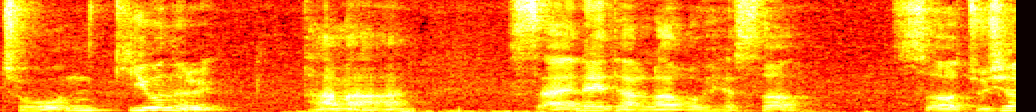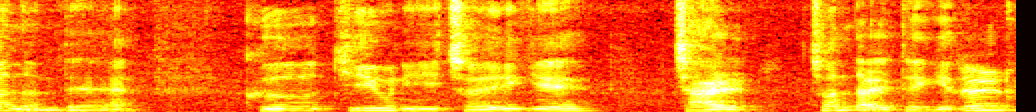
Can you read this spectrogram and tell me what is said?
좋은 기운을 담아 사인해 달라고 해서 써 주셨는데 그 기운이 저에게 잘 전달되기를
